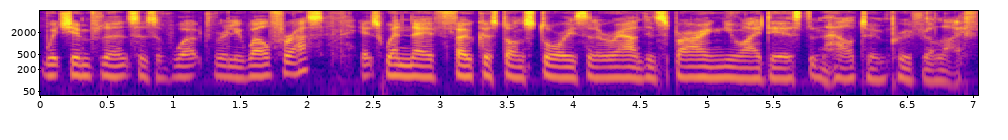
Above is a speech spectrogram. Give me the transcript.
which influencers have worked really well for us, it's when they've focused on stories that are around inspiring new ideas and how to improve your life.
